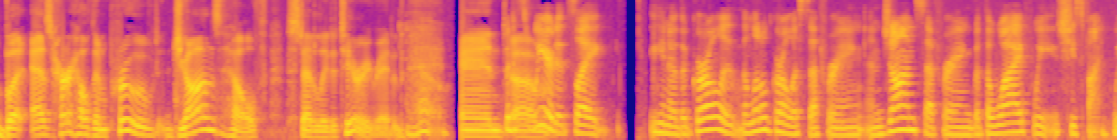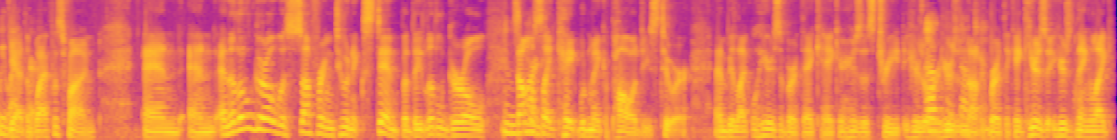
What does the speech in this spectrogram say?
but as her health improved, John's health steadily deteriorated. Oh. And But it's um, weird. It's like you know the girl, the little girl is suffering, and John's suffering, but the wife, we she's fine. We like Yeah, the her. wife was fine, and and and the little girl was suffering to an extent. But the little girl, was it's almost like Kate would make apologies to her and be like, "Well, here's a birthday cake, or here's this treat, here's or Okay, here's not a birthday cake. Here's here's the thing." Like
